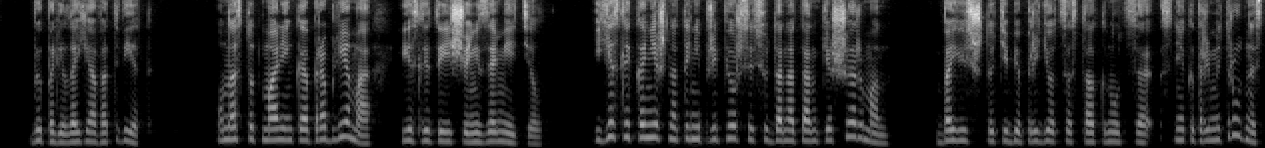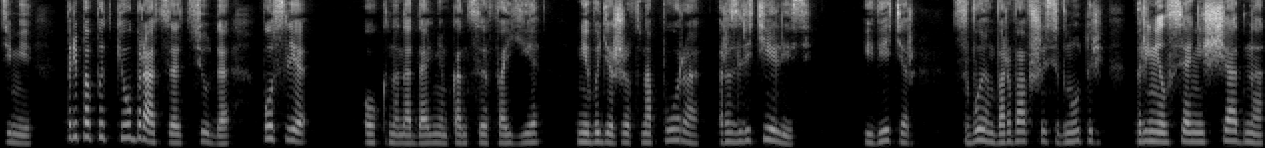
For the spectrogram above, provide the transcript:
— выпалила я в ответ. «У нас тут маленькая проблема, если ты еще не заметил». Если, конечно, ты не приперся сюда на танке «Шерман», боюсь, что тебе придется столкнуться с некоторыми трудностями при попытке убраться отсюда после... Окна на дальнем конце фойе, не выдержав напора, разлетелись, и ветер, своим ворвавшись внутрь, принялся нещадно,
